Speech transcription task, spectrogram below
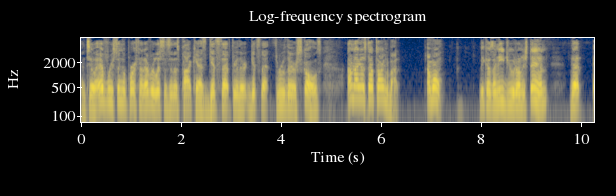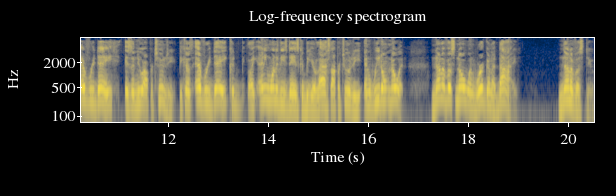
Until every single person that ever listens to this podcast gets that through their gets that through their skulls, I'm not going to stop talking about it. I won't. Because I need you to understand that every day is a new opportunity because every day could be, like any one of these days could be your last opportunity and we don't know it. None of us know when we're going to die. None of us do.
